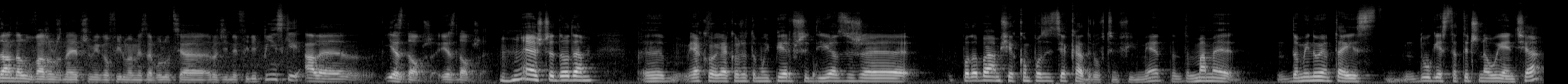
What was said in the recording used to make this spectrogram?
nadal uważam, że najlepszym jego filmem jest ewolucja rodziny filipińskiej, ale jest dobrze, jest dobrze. Mhm, Ja jeszcze dodam, y, jako, jako że to mój pierwszy Diaz, że podobała mi się kompozycja kadrów w tym filmie. Mamy, dominują tutaj długie statyczne ujęcia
